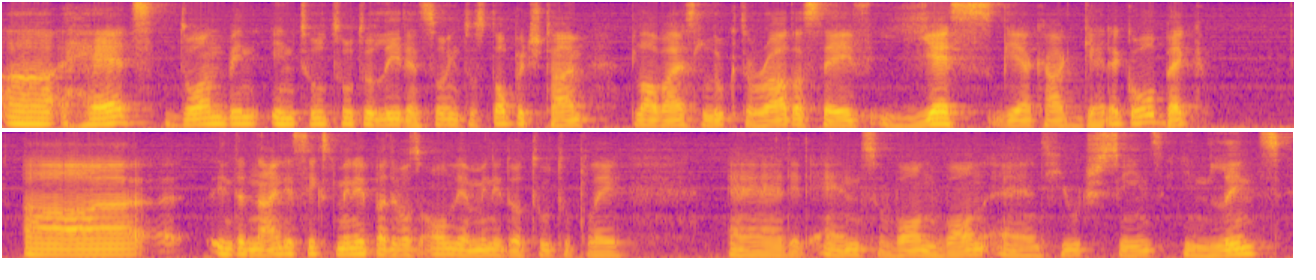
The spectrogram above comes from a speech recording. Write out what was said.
uh, heads Dornbirn into to, to lead and so into stoppage time. Blau-Weiß looked rather safe. Yes, GAK get a goal back uh, in the 96th minute, but it was only a minute or two to play. And it ends 1 1 and huge scenes in Linz.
